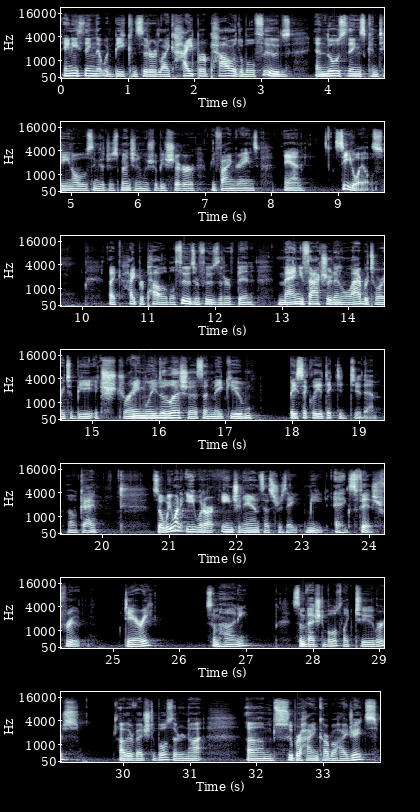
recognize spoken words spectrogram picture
anything that would be considered like hyper palatable foods. And those things contain all those things I just mentioned, which would be sugar, refined grains, and seed oils. Like hyper palatable foods are foods that have been manufactured in a laboratory to be extremely delicious and make you basically addicted to them. Okay. So we want to eat what our ancient ancestors ate meat, eggs, fish, fruit, dairy, some honey, some vegetables like tubers, other vegetables that are not um, super high in carbohydrates.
